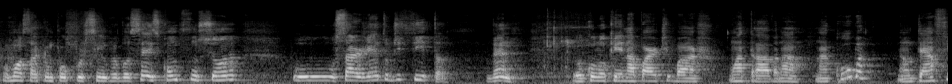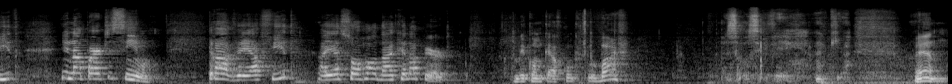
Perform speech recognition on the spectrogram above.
Vou mostrar aqui um pouco por cima para vocês como funciona o sargento de fita. Tá vendo? Eu coloquei na parte de baixo uma trava na, na cuba, não tem a fita, e na parte de cima. Travei a fita, aí é só rodar que ela aperta. Vamos ver como que ela ficou aqui por baixo. Se você ver aqui, ó. Vendo?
